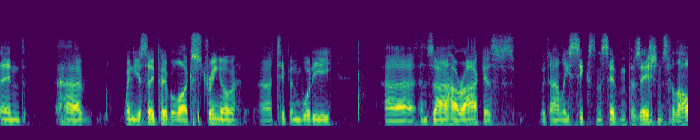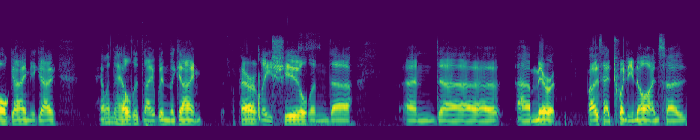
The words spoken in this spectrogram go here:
and uh, when you see people like Stringer, uh, Tipungwuti, uh, and Zaharakis with only six and seven possessions for the whole game, you go, how in the hell did they win the game? Apparently Shiel and uh, and uh, uh, Merrett both had 29, so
